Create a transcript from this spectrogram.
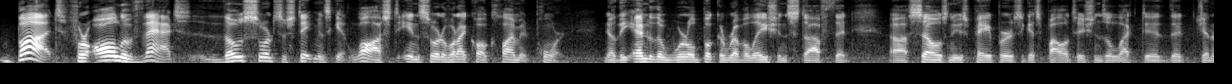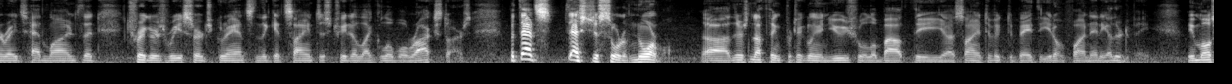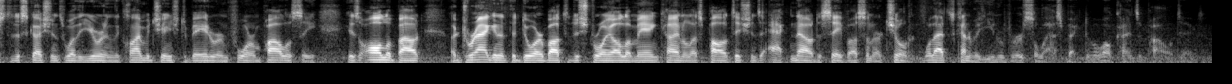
But for all of that, those sorts of statements get lost in sort of what I call climate porn. You know the end of the world book of revelation stuff that uh, sells newspapers that gets politicians elected that generates headlines that triggers research grants and that gets scientists treated like global rock stars. But that's that's just sort of normal uh, there's nothing particularly unusual about the uh, scientific debate that you don't find in any other debate. I mean, most of the discussions, whether you're in the climate change debate or in foreign policy, is all about a dragon at the door about to destroy all of mankind unless politicians act now to save us and our children. Well, that's kind of a universal aspect of all kinds of politics.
